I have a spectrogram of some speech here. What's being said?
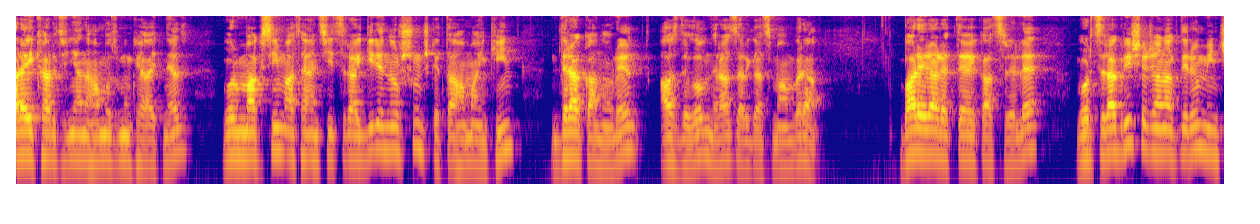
Արայիկ Խարությունյանը համոզմունք է հայտնել, որ Մաքսիմ Աթայանցի ծրագիրը նոր շունչ կտա համայնքին, դրականորեն ազդելով նրա զարգացման վրա։ Բարերարը տեղեկացրել է, որ ծրագրի շրջանակներում մինչ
